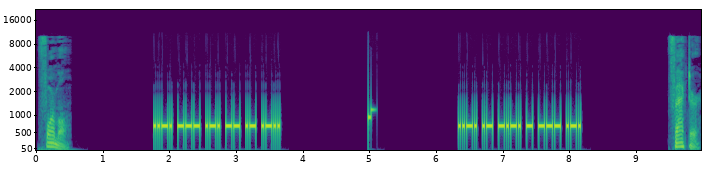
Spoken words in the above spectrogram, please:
Formal. Factor.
